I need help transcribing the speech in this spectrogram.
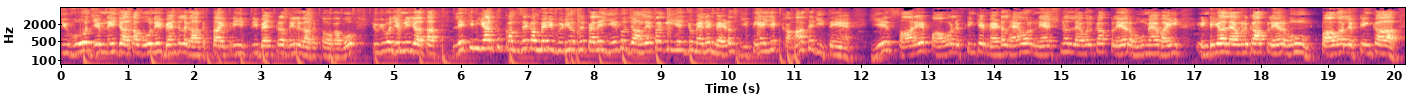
कि वो जिम नहीं जाता, वो नहीं बेंच लगा सकता, इतनी इतनी बेंच प्रेस नहीं लगा सकता होगा वो, क्योंकि वो जिम नहीं जाता। लेकिन यार तू कम से कम मेरी वीडियो से पहले ये तो जान लेता कि ये जो मैंने मेडल्स जीते हैं, ये कहाँ से जीते हैं? ये सारे पावर लिफ्टिंग के मेडल हैं और नेशनल लेवल का प्लेयर हूँ मैं भाई। इंडिया लेवल का प्लेयर हूँ पावर लिफ्टिंग का।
